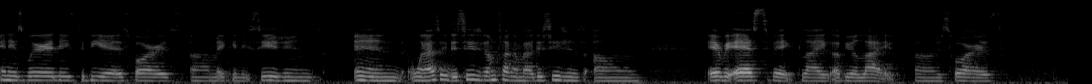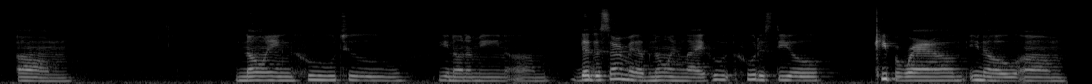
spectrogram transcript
and it's where it needs to be as far as um, making decisions. And when i say decisions i'm talking about decisions on every aspect like of your life um, as far as um knowing who to you know what i mean um the discernment of knowing like who who to still keep around you know um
